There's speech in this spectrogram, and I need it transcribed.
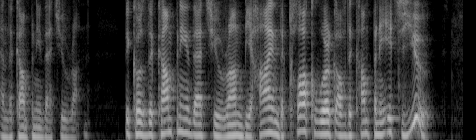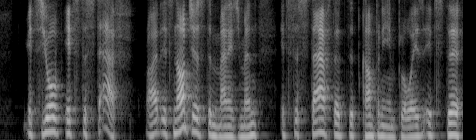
and the company that you run. Because the company that you run behind the clockwork of the company it's you. It's your it's the staff right? It's not just the management. It's the staff that the company employs. It's the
